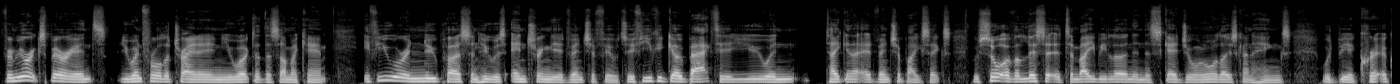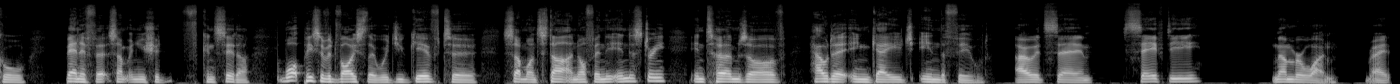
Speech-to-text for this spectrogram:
From your experience, you went for all the training, you worked at the summer camp. If you were a new person who was entering the adventure field, so if you could go back to you and taking that adventure basics, we've sort of elicited to maybe learning the schedule and all those kind of things would be a critical benefit, something you should consider. What piece of advice, though, would you give to someone starting off in the industry in terms of how to engage in the field? I would say safety, number one, right?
